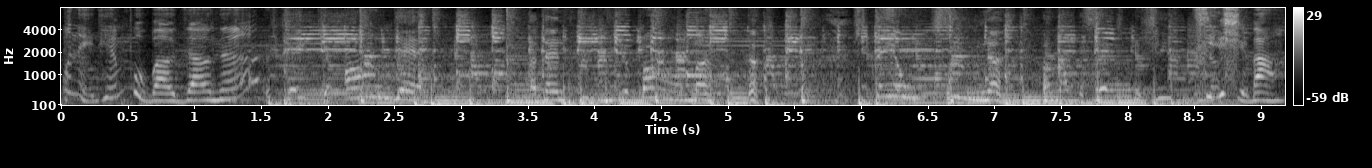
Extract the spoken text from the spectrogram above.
我哪天不暴躁呢？其实吧，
